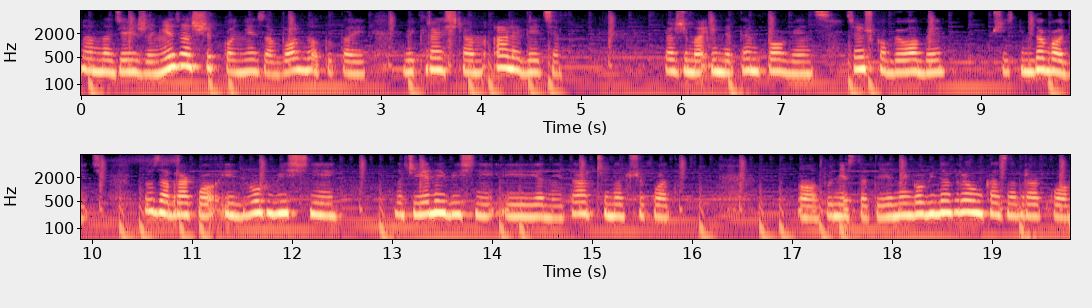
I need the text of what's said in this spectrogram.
Mam nadzieję, że nie za szybko, nie za wolno tutaj wykreślam, ale wiecie, każdy ma inne tempo, więc ciężko byłoby wszystkim dogodzić. Tu zabrakło i dwóch wiśni, znaczy jednej wiśni i jednej tarczy na przykład. O, tu niestety jednego winogronka zabrakło.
